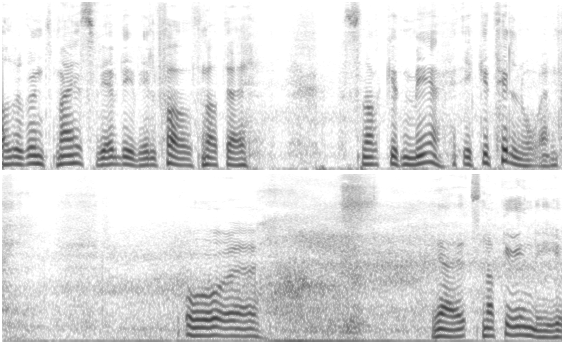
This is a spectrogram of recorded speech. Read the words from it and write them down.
alle rundt meg svevde i villfarelsen at jeg snakket med, ikke til noen. Og eh, jeg snakker inn i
